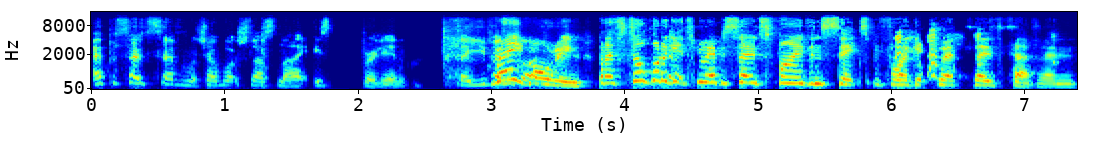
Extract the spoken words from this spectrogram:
episode seven, which I watched last night, is brilliant. So you've Great, got Maureen, but I've still got to get through episodes five and six before I get to episode seven.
